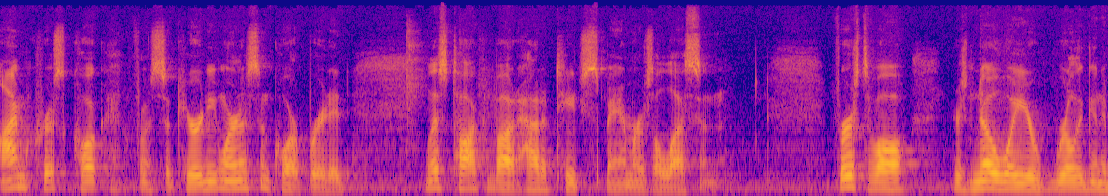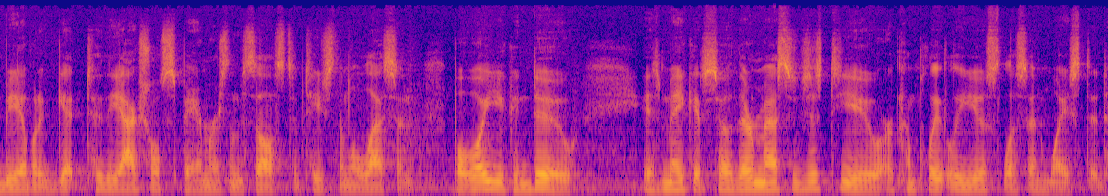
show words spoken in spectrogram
I'm Chris Cook from Security Awareness Incorporated. Let's talk about how to teach spammers a lesson. First of all, there's no way you're really going to be able to get to the actual spammers themselves to teach them a lesson. But what you can do is make it so their messages to you are completely useless and wasted.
